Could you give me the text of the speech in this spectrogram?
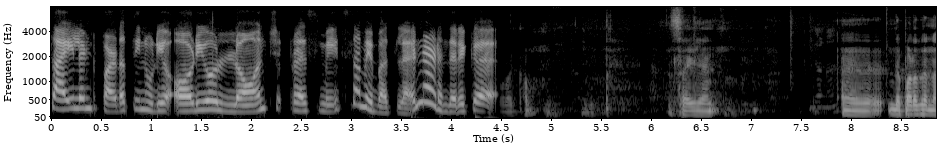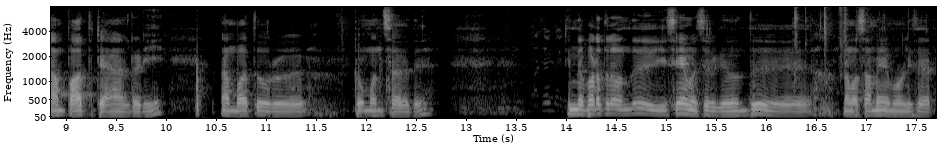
சைலண்ட் படத்தினுடைய ஆடியோ லான்ச் பிரஸ் மீட் சமீபத்தில் நடந்திருக்கு. சைலண்ட் இந்த படத்தை நான் பார்த்துட்டேன் ஆல்ரெடி நான் பார்த்து ஒரு டூ மந்த்ஸ் ஆகுது. இந்த படத்தில் வந்து இசையமைச்சிருக்கிறது வந்து நம்ம Samayamozhi sir.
